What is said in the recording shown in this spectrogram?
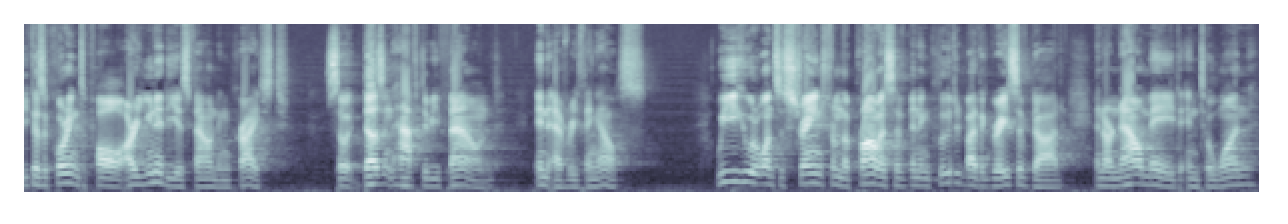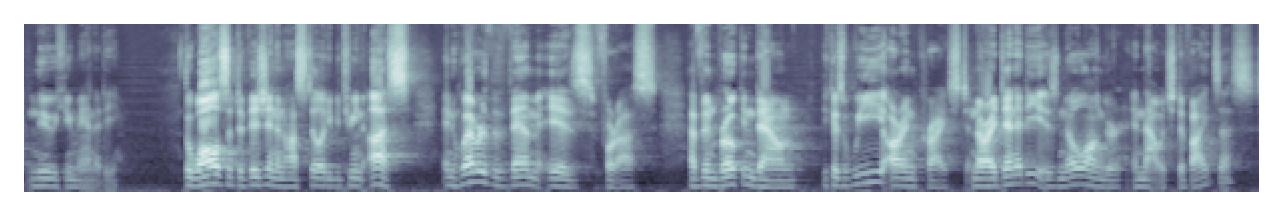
Because according to Paul, our unity is found in Christ, so it doesn't have to be found in everything else. We who were once estranged from the promise have been included by the grace of God and are now made into one new humanity. The walls of division and hostility between us and whoever the them is for us have been broken down because we are in Christ, and our identity is no longer in that which divides us,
